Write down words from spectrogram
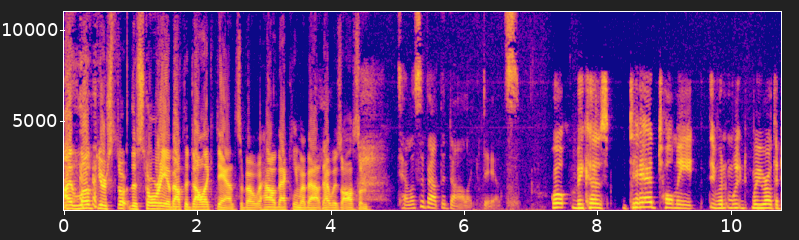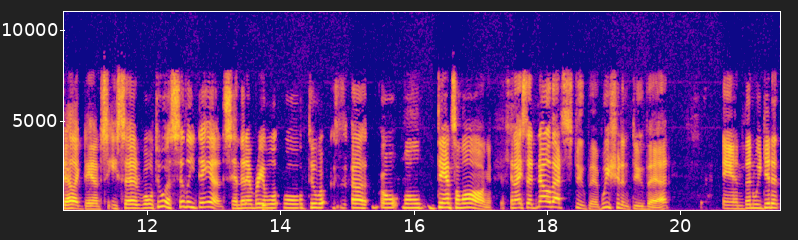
I loved your sto- the story about the Dalek dance, about how that came about. That was awesome. Tell us about the Dalek dance. Well, because Dad told me when we, we wrote the Dalek dance, he said, "We'll do a silly dance, and then everybody will, will do uh, will, will dance along." And I said, "No, that's stupid. We shouldn't do that." And then we did it,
